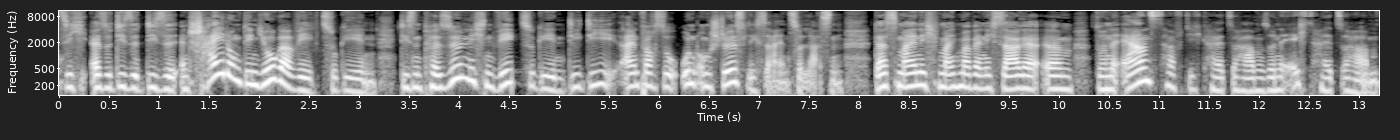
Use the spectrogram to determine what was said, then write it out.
sich, also diese, diese Entscheidung, den Yoga-Weg zu gehen, diesen persönlichen Weg zu gehen, die, die einfach so unumstößlich sein zu lassen. Das meine ich manchmal, wenn ich sage, ähm, so eine Ernsthaftigkeit zu haben, so eine Echtheit zu haben.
